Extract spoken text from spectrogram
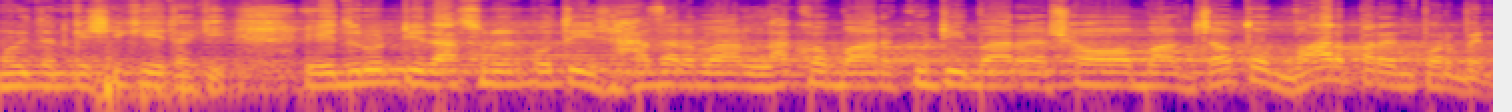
মরিদানকে শিখিয়ে থাকি। এই দূরটি রাসুলের প্রতি হাজার বার লাখো বার কোটি বার শবার যতবার পারেন পড়বেন।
